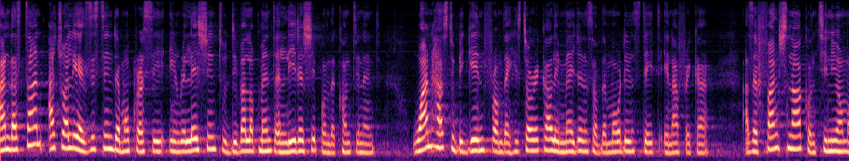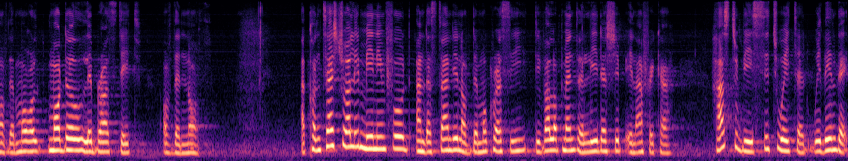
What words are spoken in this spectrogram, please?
understand actually existing democracy in relation to development and leadership on the continent, one has to begin from the historical emergence of the modern state in Africa as a functional continuum of the model liberal state of the North. A contextually meaningful understanding of democracy, development, and leadership in Africa has to be situated within the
